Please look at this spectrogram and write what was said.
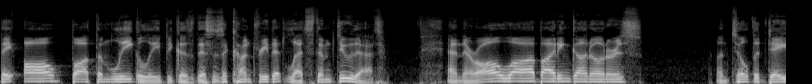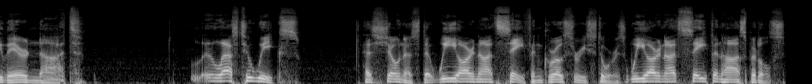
They all bought them legally because this is a country that lets them do that. And they're all law abiding gun owners until the day they're not. The last two weeks has shown us that we are not safe in grocery stores. We are not safe in hospitals.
